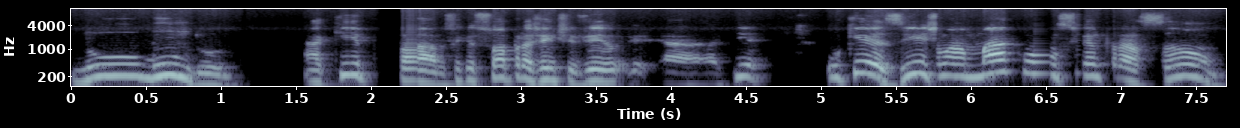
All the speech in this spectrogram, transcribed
no mundo. Aqui, Pablo, isso aqui só para a gente ver eh, aqui, o que existe é uma má concentração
